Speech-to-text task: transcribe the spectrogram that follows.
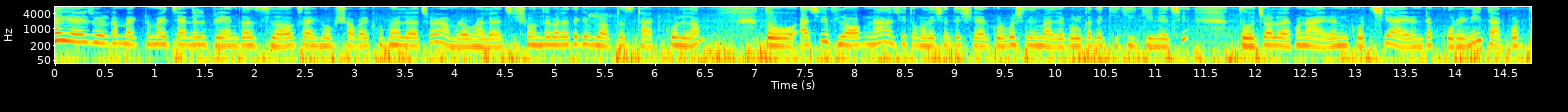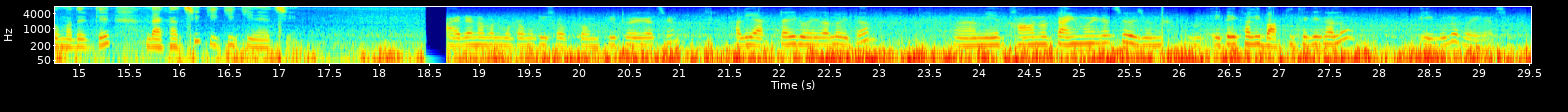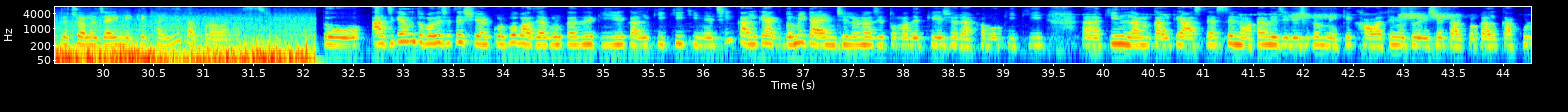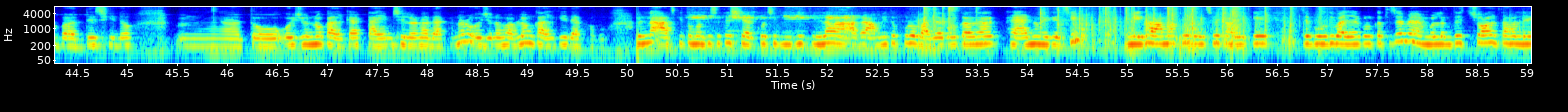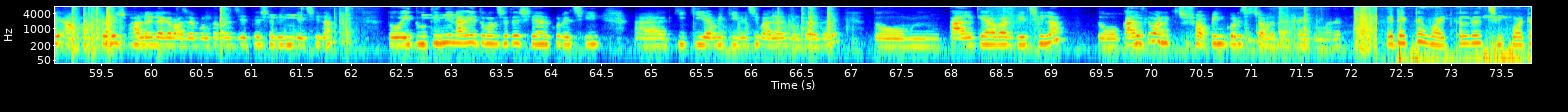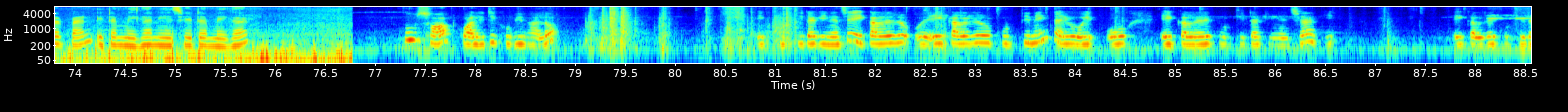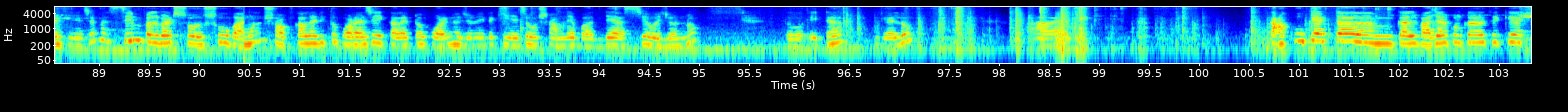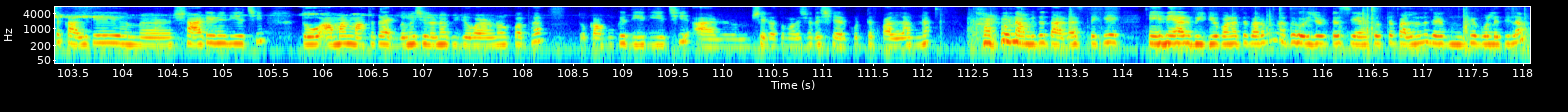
Hi guys welcome back to my channel Priyanka's vlogs I hope সবাই খুব ভালো আছো আর আমরাও ভালো আছি। সন্ধ্যেবেলা থেকে ব্লগটা স্টার্ট করলাম। তো আজকে ভ্লগ না, আজকে তোমাদের সাথে শেয়ার করব। সেদিন বাজার কলকাতায় কী কী কিনেছি। তো চলো এখন আয়রন করছি আয়রনটা করে নিই, তারপর তোমাদেরকে দেখাচ্ছি কি কি কিনেছি। আয়রন আমার মোটামুটি সব কমপ্লিট হয়ে গেছে। খালি একটাই রয়ে গেল এটা। মেয়ের খাওয়ানোর টাইম হয়ে গেছে, ওই জন্য এটাই খালি বাকি থেকে গেল। এইগুলো হয়ে গেছে। তো চলো যাই, মেয়েকে খাইয়ে তারপর আবার আসছি। তো আজকে আমি তোমাদের সাথে শেয়ার করব বাজার কলকাতায় গিয়ে কাল কি কি কিনেছি। কালকে একদমই টাইম ছিল না যে তোমাদেরকে এসে দেখাবো কি কি কিনলাম। কালকে আস্তে আস্তে নটা বেজে গেছিল, মেয়েকে খাওয়াতে হতো এসে, তারপর কাল কাকুর বার্থডে ছিল। তো ওই জন্য কালকে আর টাইম ছিল না দেখানোর, ওই জন্য ভাবলাম কালকেই দেখাবো। জন্য আজকে তোমাদের সাথে শেয়ার করছি কি কি কিনলাম। আর আমি তো পুরো বাজার কলকাতার ফ্যান হয়ে গেছি। মেঘা আমাকে বলছে কালকে যে বৌদি বাজার কলকাতা যাবে। আমি বললাম যে চল তাহলে আমার তো বেশ ভালোই লাগে বাজার কলকাতা যেতে। সেদিন গেছিলাম। তো এই দু তিন দিন আগে তোমাদের সাথে শেয়ার করেছি কি কি আমি কিনেছি বাজার কলকাতাতে। তো কালকে আবার গেছিলাম। তো কালকেও অনেক কিছু শপিং করেছি। চলো দেখাই তোমাদের। এটা একটা হোয়াইট কালারের থ্রি কোয়ার্টার প্যান্ট এটা মেঘা নিয়েছে এটা মেঘার। খুব সফট কোয়ালিটি খুবই ভালো। এই কুর্তিটা কিনেছে। এই কালারের এই কালারের কুর্তি নেই, তাই ওই, ও এই কালারের কুর্তিটা কিনেছে আর কি। এই কালারের কুর্তিটা কিনেছে। মানে সিম্পল বাট শোভা এমন সব কালারই তো পরা আছে, এই কালারটাও পরেন, ওই জন্য এটা কিনেছে। ওর সামনে বার্থডে আসছে ওই জন্য। তো এটা গেল। আর কাকুকে একটা কাল বাজার কলকাতা থেকে একটা কালকে শার্ট এনে দিয়েছি। তো আমার মাথাতে একদমই ছিল না ভিডিও বানানোর কথা। তো কাকুকে দিয়ে দিয়েছি আর সেটা তোমাদের সাথে শেয়ার করতে পারলাম না। কারণ আমি তো তার কাছ থেকে এনে আর ভিডিও বানাতে পারব না। তো ওই জন্য শেয়ার করতে পারলাম না। যাই মুখে বলে দিলাম।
